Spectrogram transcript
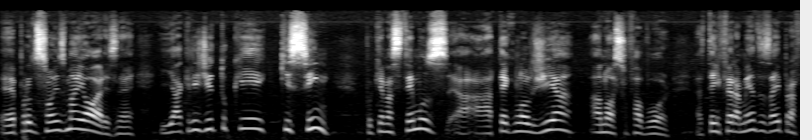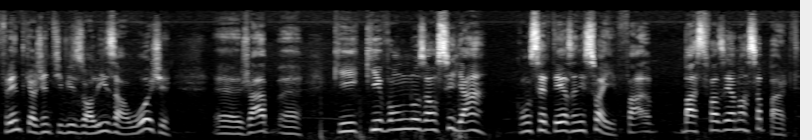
é, produções maiores, né? E acredito que, que sim, porque nós temos a, a tecnologia a nosso favor. Tem ferramentas aí para frente que a gente visualiza hoje, já que, que vão nos auxiliar, com certeza, nisso aí. Fa basta fazer a nossa parte.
